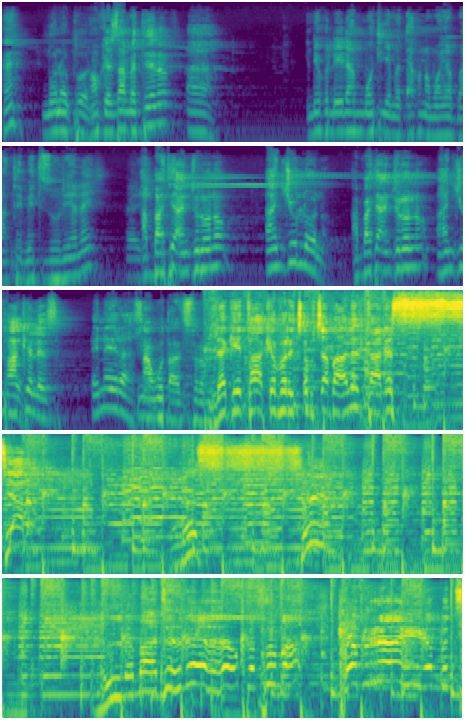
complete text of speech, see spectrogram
እ? ሞኖፖል አሁን ከዛ መጥተህ ነው አ እኔ እኮ ሌላ ሞት እየመጣሁ ነው ማየው በአንተ ቤት ዙሪያ ላይ አባቴ አንጅሎ ነው አንጁሎ ነው አባቴ አንጅሎ ነው? አንጅሎ። ታከለስ እኔ ራሴ እና ውጣ ስራ ለጌታ ክብር ጭብጨባ፣ እልልታ፣ ደስ ያለው። ልማድ ነው ከፍማ ከብረ የምታ?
